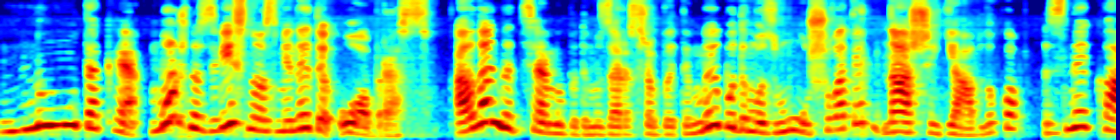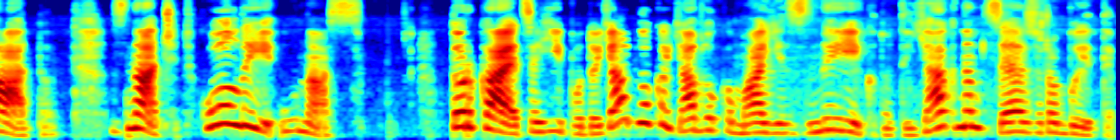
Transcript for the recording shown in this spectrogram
ну таке, можна, звісно, змінити образ. Але не це ми будемо зараз робити. Ми будемо змушувати наше яблуко зникати. Значить, коли у нас торкається гіпо до яблука, яблуко має зникнути. Як нам це зробити?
